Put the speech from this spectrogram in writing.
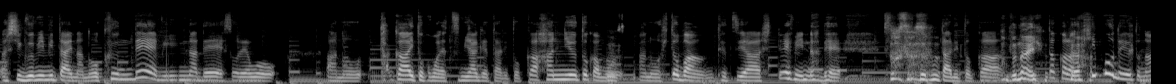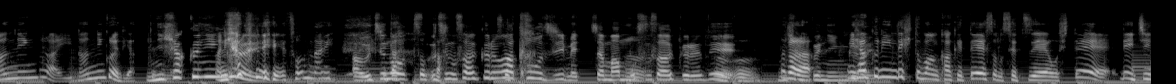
足組みみたいなのを組んでみんなでそれをあの高いとこまで積み上げたりとか搬入とかも、そうあの一晩徹夜してみんなでそうそうそう。作ったりとか。危ないよ。だから規模で言うと何人ぐらい何人ぐらいでやってるの？200人あぐらい。200人。そんなに、あうちのうちのサークルは当時めっちゃマンモスサークルで、うん。うんだから200人ぐらい。200人で一晩かけてその設営をしてで1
